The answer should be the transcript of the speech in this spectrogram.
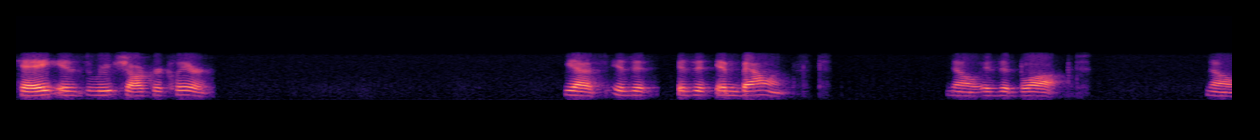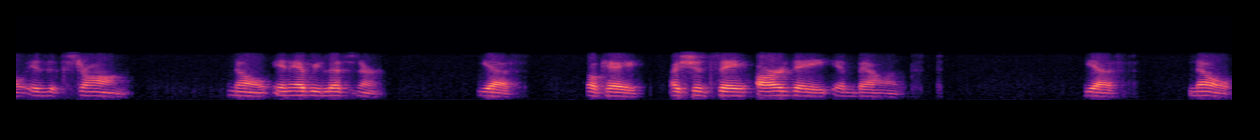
Okay, is the root chakra clear? Yes. Is it is it imbalanced? No. Is it blocked? No. Is it strong? No. In every listener? Yes. Okay. I should say, are they imbalanced? Yes. No.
